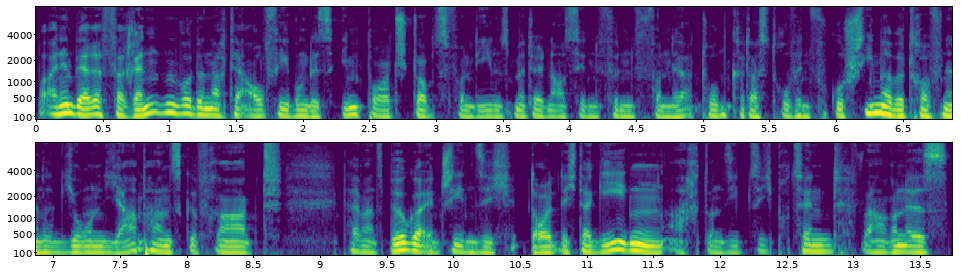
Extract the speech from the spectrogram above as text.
Bei einem der Referenden wurde nach der Aufhebung des Importstopps von Lebensmitteln aus den fünf von der Atomkatastrophe in Fukushima betroffenen Regionen Japans gefragt. Taiwans Bürger entschieden sich deutlich dagegen. 78 Prozent waren es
